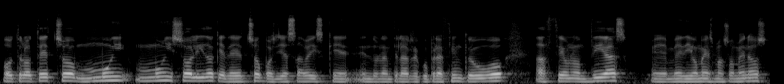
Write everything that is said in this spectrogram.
otro techo muy, muy sólido que de hecho, pues ya sabéis que durante la recuperación que hubo hace unos días, eh, medio mes más o menos,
